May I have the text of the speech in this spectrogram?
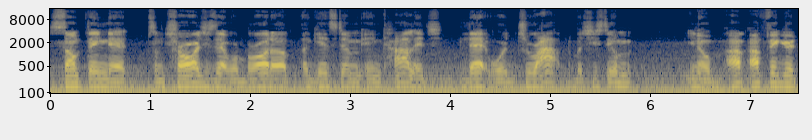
something that some charges that were brought up against him in college that were dropped, but she still, you know, I, I figured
